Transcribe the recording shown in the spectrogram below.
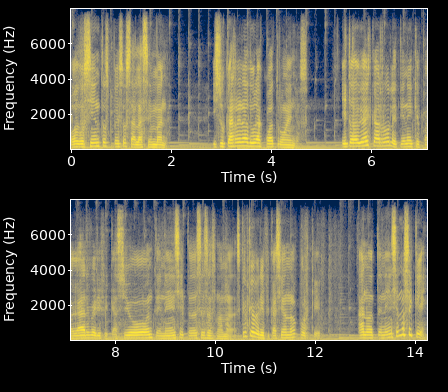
o 200 pesos a la semana. Y su carrera dura 4 años. Y todavía el carro le tiene que pagar verificación, tenencia y todas esas mamadas. Creo que verificación no, porque... Ah, no, tenencia, no sé qué.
